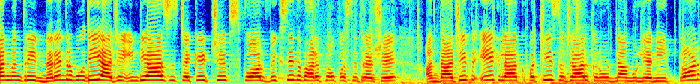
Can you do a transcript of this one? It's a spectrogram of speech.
પ્રધાનમંત્રી નરેન્દ્ર મોદી આજે ઇન્ડિયાઝ ટેકેટ ચિપ્સ ફોર વિકસિત ભારતમાં ઉપસ્થિત રહેશે. અંદાજિત એક લાખ પચીસ હજાર કરોડના મૂલ્યની ત્રણ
